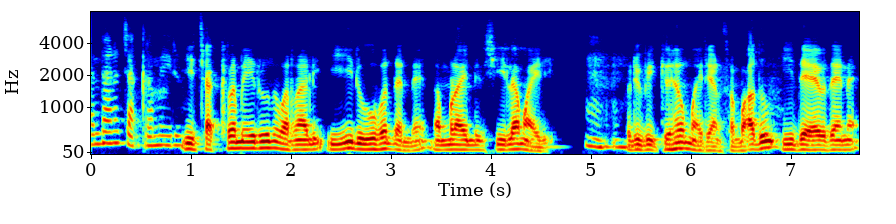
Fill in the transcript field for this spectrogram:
എന്താണ് ചക്രമേരു? ഈ ചക്രമേരു എന്ന് പറഞ്ഞാൽ ഈ രൂപം തന്നെ നമ്മൾ അതിന്റെ. ഉം. ഒരു വിഗ്രഹം മാതിരിയാണ് സംഭവം. അതും ഈ ദേവതേനെ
